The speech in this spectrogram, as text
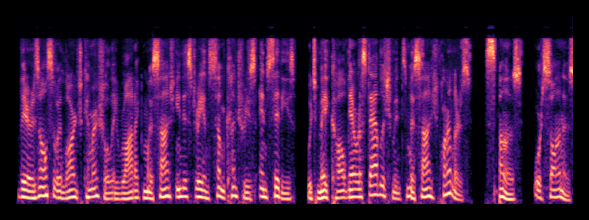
There is also a large commercial erotic massage industry in some countries and cities, which may call their establishments massage parlors, spas, or saunas.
